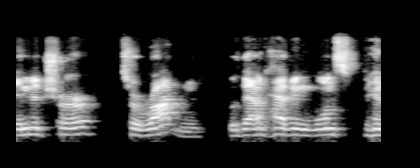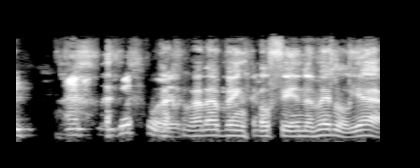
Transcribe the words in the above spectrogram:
immature to rotten without having once been actually good for you. Without being healthy in the middle, yeah.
